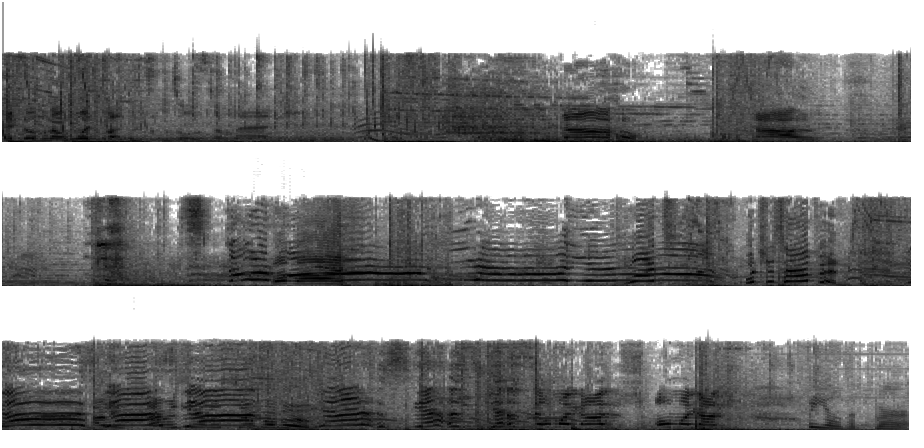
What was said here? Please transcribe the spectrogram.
I don't know what buttons I'm supposed to mash. No! Ah, Stop! bye-bye! Yeah, yeah! What? What just happened? Yes! I was, yes! I was yes! doing a super move. Yes! Yes! Yes! Oh my gosh! Oh my gosh! Feel the burn.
